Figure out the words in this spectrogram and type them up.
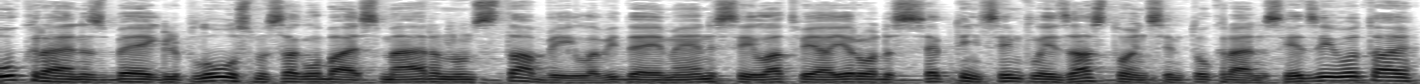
Ukrainas bēgļu plūsma saglabājas mērena un stabila. Vidēji mēnesī Latvijā ierodas 700 līdz 800 Ukrainas iedzīvotāju.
